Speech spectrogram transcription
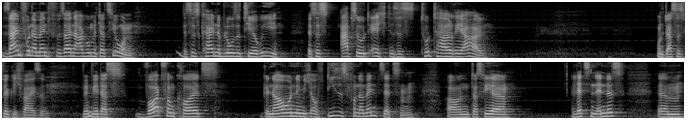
sein Fundament für seine Argumentation. Das ist keine bloße Theorie. Es ist absolut echt. Es ist total real. Und das ist wirklich weise. Wenn wir das Wort vom Kreuz genau nämlich auf dieses Fundament setzen, und dass wir letzten Endes ähm,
